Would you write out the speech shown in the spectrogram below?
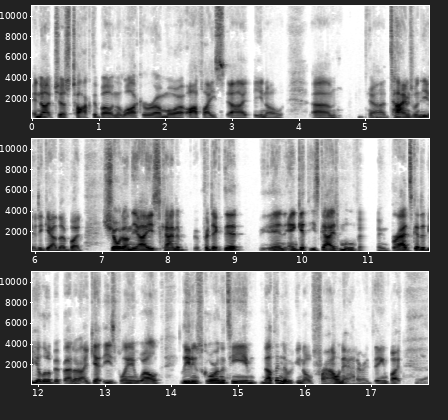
and not just talked about in the locker room or off ice, uh, you know, um, uh, times when you're together, but showed on the ice, kind of predict it and, and get these guys moving. Brad's going to be a little bit better. I get he's playing well, leading scorer on the team. Nothing to you know frown at or anything, but Yeah.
